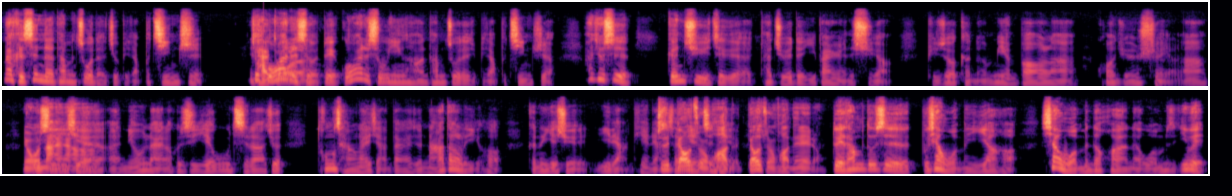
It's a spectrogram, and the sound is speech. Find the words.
那可是呢，他们做的就比较不精致。就国外的时候，对国外的食物银行，他们做的就比较不精致，他就是根据这个他觉得一般人的需要，比如说可能面包啦、矿泉水啦，牛奶一些啊呃牛奶啦，或是一些物质啦，就通常来讲，大概就拿到了以后，可能也许一两天、两就是标准化的标准化的内容。对他们都是不像我们一样哈，像我们的话呢，我们因为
